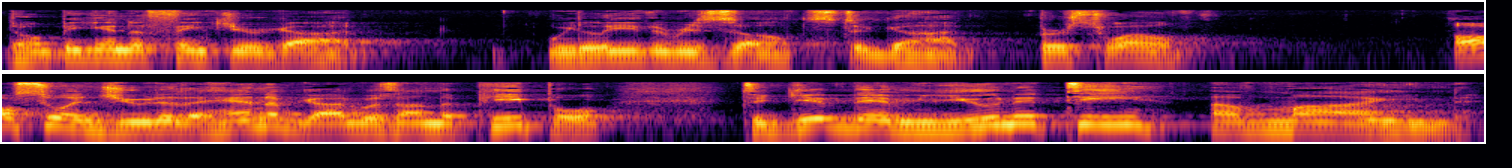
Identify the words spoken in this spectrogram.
Don't begin to think you're God. We leave the results to God. Verse 12. Also in Judah, the hand of God was on the people to give them unity of mind.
